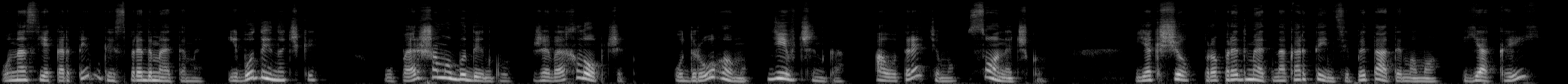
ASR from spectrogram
у нас є картинки з предметами і будиночки. У першому будинку живе хлопчик, у другому дівчинка, а у третьому сонечко. Якщо про предмет на картинці питатимемо який,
